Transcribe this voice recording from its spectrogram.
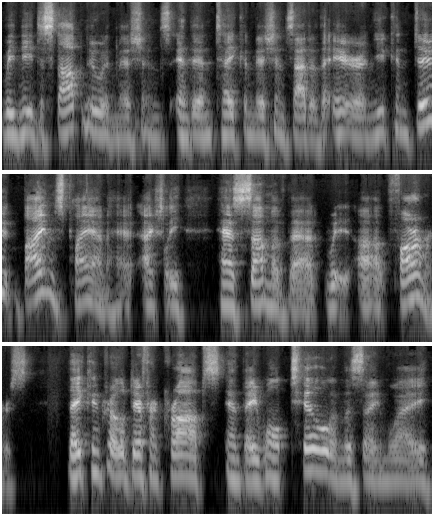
We need to stop new admissions and then take emissions out of the air. And you can do Biden's plan ha- actually has some of that. We, uh, farmers, they can grow different crops and they won't till in the same way.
